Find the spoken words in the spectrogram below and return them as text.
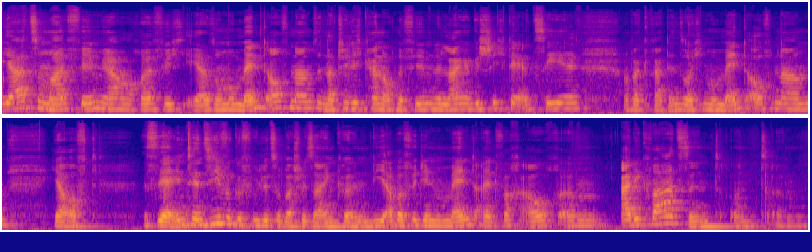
Ja, zumal Filme ja häufig eher so Momentaufnahmen sind. Natürlich kann auch eine Film eine lange Geschichte erzählen, aber gerade in solchen Momentaufnahmen ja oft sehr intensive Gefühle zum Beispiel sein können, die aber für den Moment einfach auch ähm, adäquat sind und, ähm,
